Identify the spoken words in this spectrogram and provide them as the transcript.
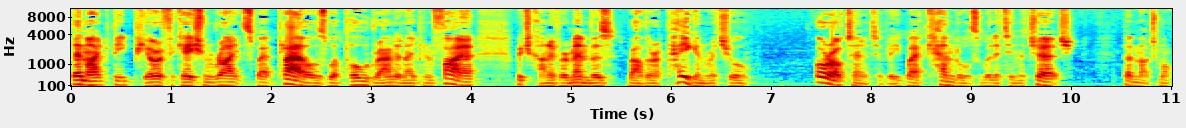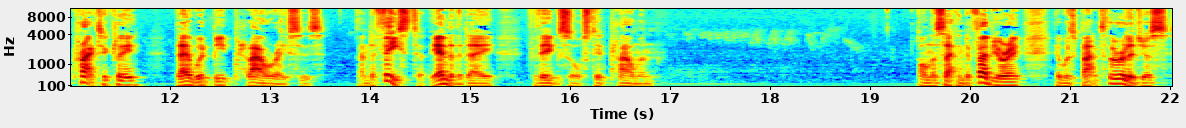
There might be purification rites where ploughs were pulled round an open fire, which kind of remembers rather a pagan ritual, or alternatively where candles were lit in the church, but much more practically, there would be plough races, and a feast at the end of the day for the exhausted ploughman. On the 2nd of February, it was back to the religious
